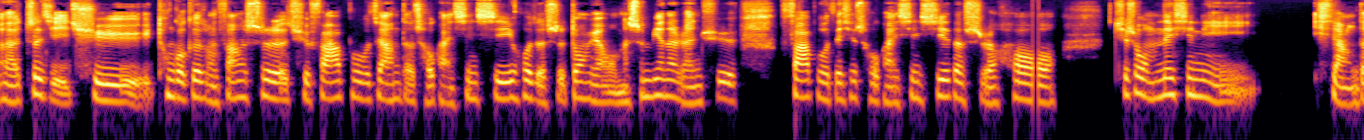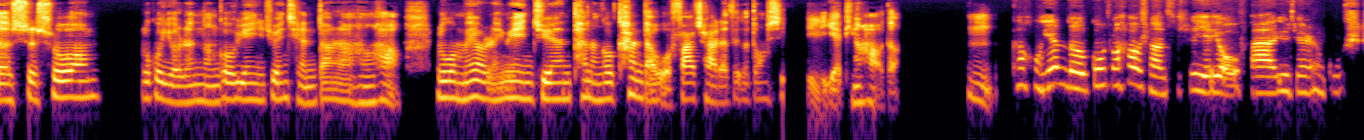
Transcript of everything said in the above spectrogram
呃，自己去通过各种方式去发布这样的筹款信息，或者是动员我们身边的人去发布这些筹款信息的时候，其实我们内心里想的是说。如果有人能够愿意捐钱，当然很好；如果没有人愿意捐，他能够看到我发出来的这个东西也挺好的。嗯，看鸿雁的公众号上其实也有发月捐人故事，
